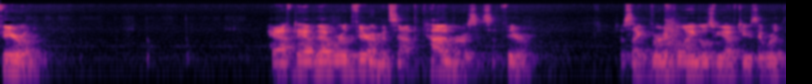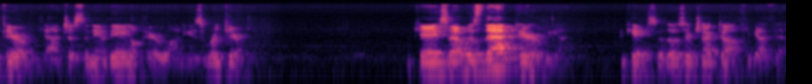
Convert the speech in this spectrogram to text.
Theorem. Have to have that word theorem. It's not the converse, it's a theorem. Just like vertical angles, we have to use the word theorem, not just the name of the angle pair. We want to use the word theorem. Okay, so that was that pair we got. Okay, so those are checked off. We got that.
